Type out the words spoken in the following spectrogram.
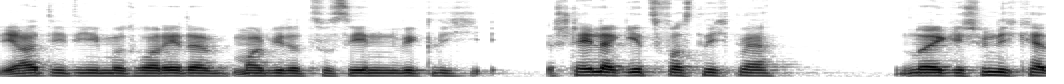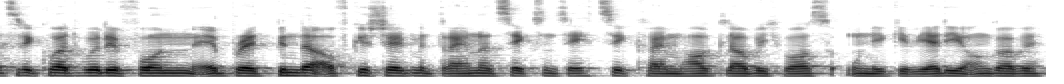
ja, die, die Motorräder mal wieder zu sehen. Wirklich schneller geht es fast nicht mehr. Neuer Geschwindigkeitsrekord wurde von äh, Brad Binder aufgestellt mit 366 km/h, glaube ich, war es, ohne Gewehr die Angabe.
